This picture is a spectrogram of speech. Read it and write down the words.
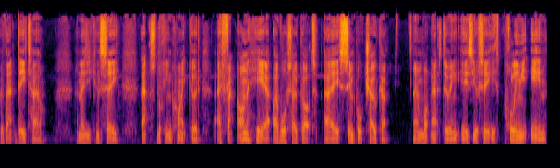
with that detail. And as you can see, that's looking quite good. In fact, on here, I've also got a simple choker. And what that's doing is you'll see it's pulling it in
